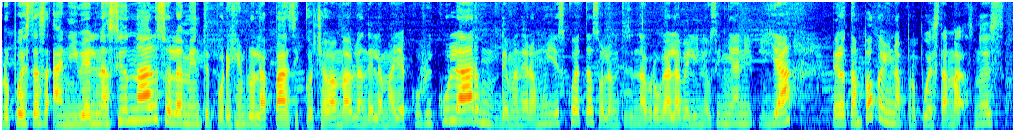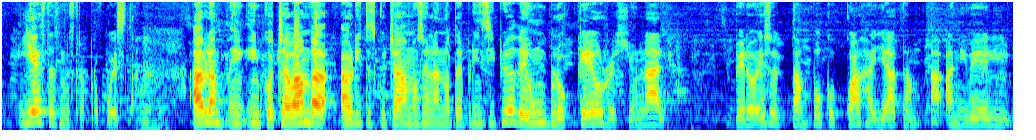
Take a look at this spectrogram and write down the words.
propuestas a nivel nacional, solamente por ejemplo La Paz y Cochabamba hablan de la malla curricular de manera muy escueta, solamente es una brogala Belino Siñani y ya, pero tampoco hay una propuesta más, ¿no? es Y esta es nuestra propuesta. Hablan en, en Cochabamba, ahorita escuchábamos en la nota de principio, de un bloqueo regional, pero eso tampoco cuaja ya a, nivel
